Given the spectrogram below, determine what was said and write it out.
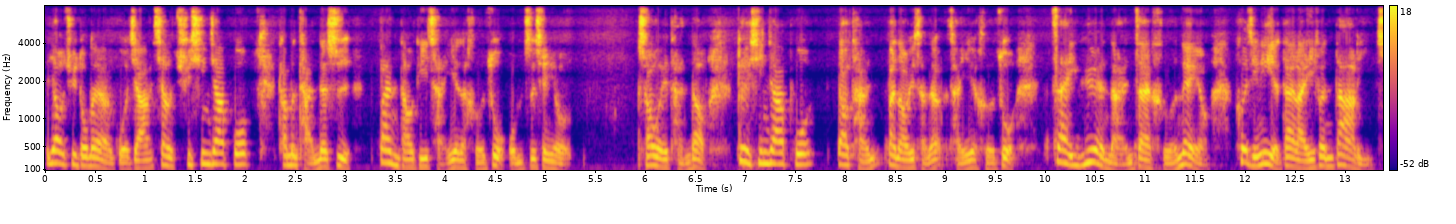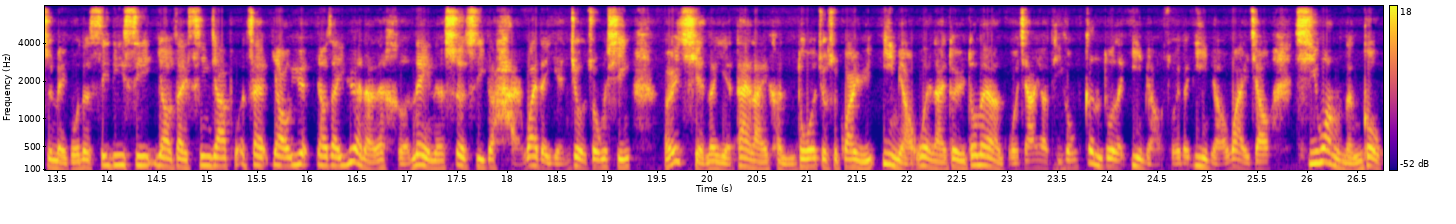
要去东南亚国家，像去新加坡，他们谈的是。半导体产业的合作，我们之前有稍微谈到，对新加坡。要谈半导体产业产业合作，在越南在河内哦，贺锦丽也带来一份大礼，是美国的 CDC 要在新加坡在要越要在越南的河内呢设置一个海外的研究中心，而且呢也带来很多就是关于疫苗未来对于东南亚国家要提供更多的疫苗，所谓的疫苗外交，希望能够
